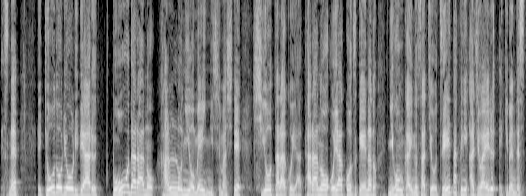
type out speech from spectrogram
ですね。郷土料理である棒だらの甘露煮をメインにしまして、塩たらこやたらの親子漬けなど、日本海の幸を贅沢に味わえる駅弁です。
